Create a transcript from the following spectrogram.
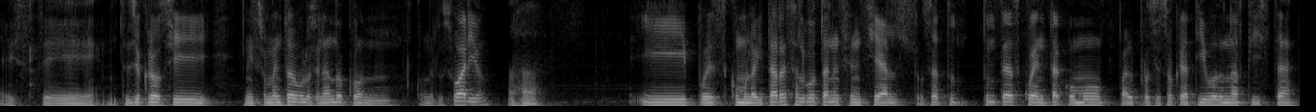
Este, entonces yo creo sí el instrumento evolucionando con, con el usuario. Ajá. Y pues como la guitarra es algo tan esencial, o sea, tú, tú te das cuenta cómo para el proceso creativo de un artista,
